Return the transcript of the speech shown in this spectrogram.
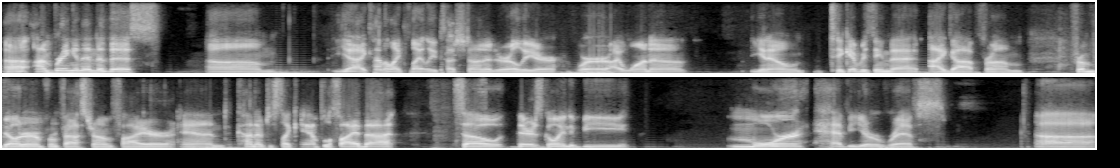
Uh, I'm bringing into this. Um, yeah, I kind of like lightly touched on it earlier, where I want to, you know, take everything that I got from from Donor and from Faster on Fire and kind of just like amplify that. So there's going to be more heavier riffs. Uh,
